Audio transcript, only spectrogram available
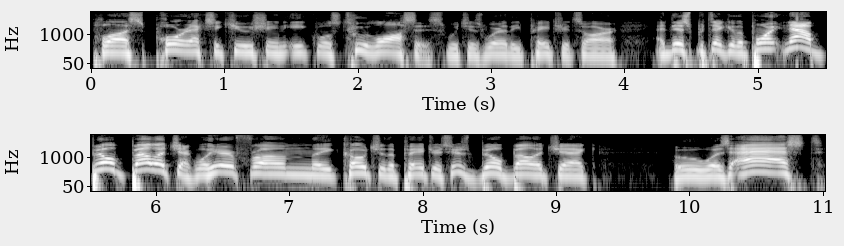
plus poor execution equals two losses, which is where the Patriots are at this particular point. Now, Bill Belichick. We'll hear from the coach of the Patriots. Here's Bill Belichick, who was asked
